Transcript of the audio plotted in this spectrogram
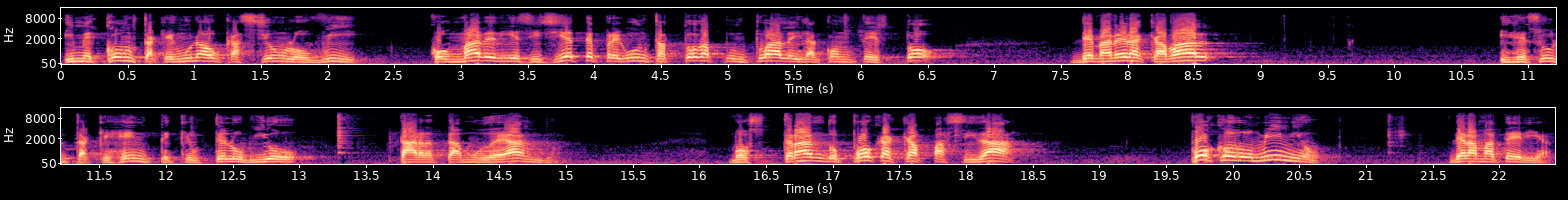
Y me consta que en una ocasión lo vi con más de 17 preguntas, todas puntuales, y la contestó de manera cabal. Y resulta que gente que usted lo vio tartamudeando, mostrando poca capacidad, poco dominio de la materia,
